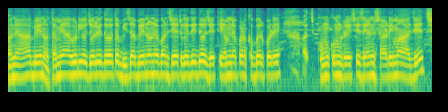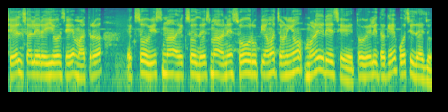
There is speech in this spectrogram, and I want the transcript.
અને આ બહેનો, તમે આ વીડિયો જોઈ લીધો તો બીજા બહેનોને પણ શેર કરી દીધો, જેથી અમને પણ ખબર પડે. કુમકુમ ડ્રેસીસ એન્ડ સાડીમાં આજે સેલ ચાલી રહ્યો છે. માત્ર એકસો વીસમાં, એકસો દસમાં અને સો રૂપિયામાં ચણિયો મળી રહેશે. તો વહેલી તકે પહોંચી જાજો.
